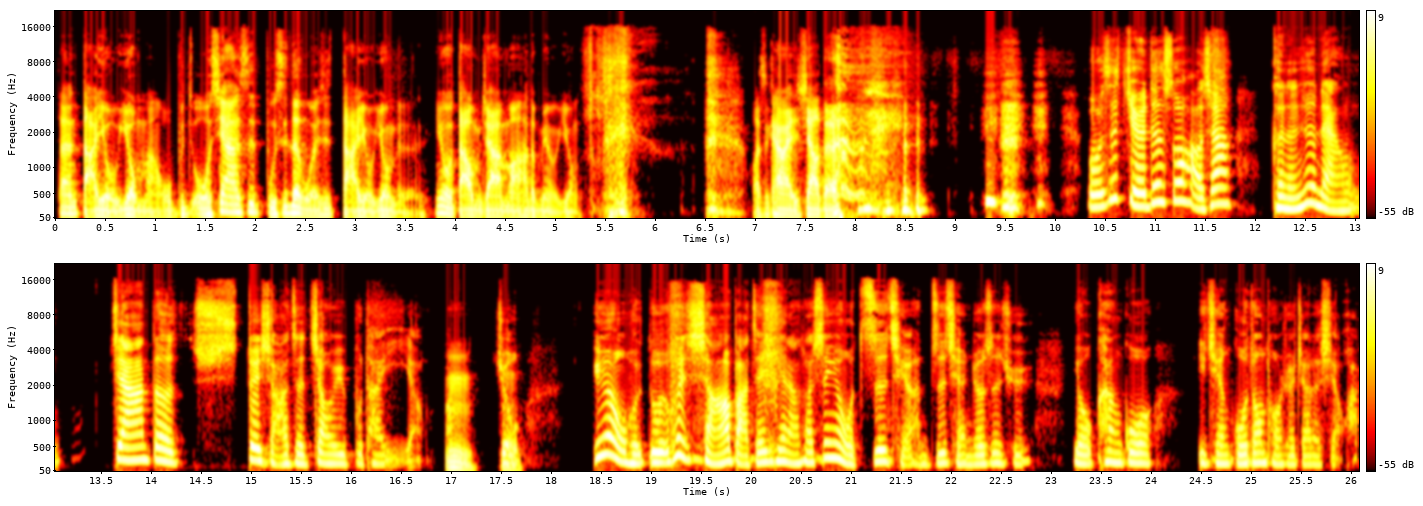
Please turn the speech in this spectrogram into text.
但打有用吗？我不，我现在是不是认为是打有用的人？因为我打我们家的猫，它都没有用。我是开玩笑的。我是觉得说，好像可能是两家的对小孩子的教育不太一样。嗯，就。嗯因为我会我会想要把这一篇拿出来，是因为我之前很之前就是去有看过以前国中同学家的小孩，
